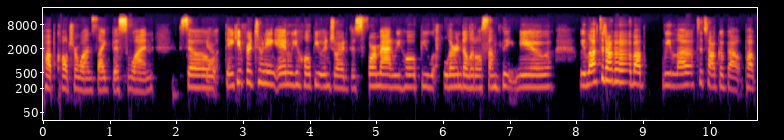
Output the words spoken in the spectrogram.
pop culture ones like this one. So Yeah. thank you for tuning in. We hope you enjoyed this format. We hope you learned a little something new. We love to talk about we love to talk about pop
